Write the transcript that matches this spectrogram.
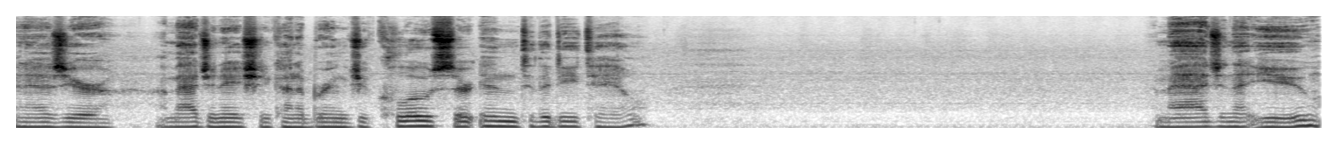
And as your imagination kind of brings you closer into the detail, imagine that you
